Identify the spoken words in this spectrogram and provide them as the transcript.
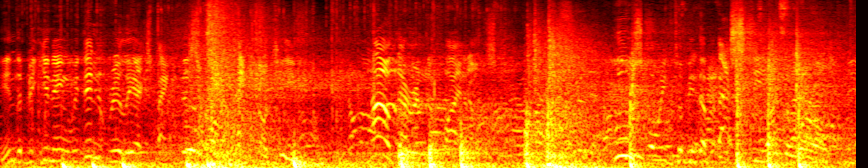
In the beginning, we didn't really expect this from Techno Team. Now they're in the finals. Who's going to be the best team in the world?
